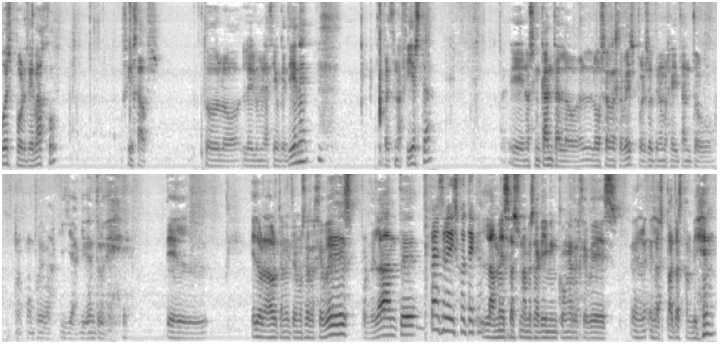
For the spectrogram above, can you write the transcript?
pues por debajo, fijaos, toda la iluminación que tiene. Te parece una fiesta. Eh, nos encantan lo- los RGBs, por eso tenemos ahí tanto. Bueno, como podemos aquí ya, aquí dentro de, del el ordenador también tenemos RGBs por delante. Parece una discoteca. La mesa es una mesa gaming con RGBs en, en las patas también.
